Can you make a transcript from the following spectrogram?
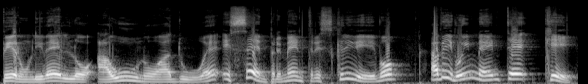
per un livello A1 o A2 e sempre mentre scrivevo avevo in mente che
